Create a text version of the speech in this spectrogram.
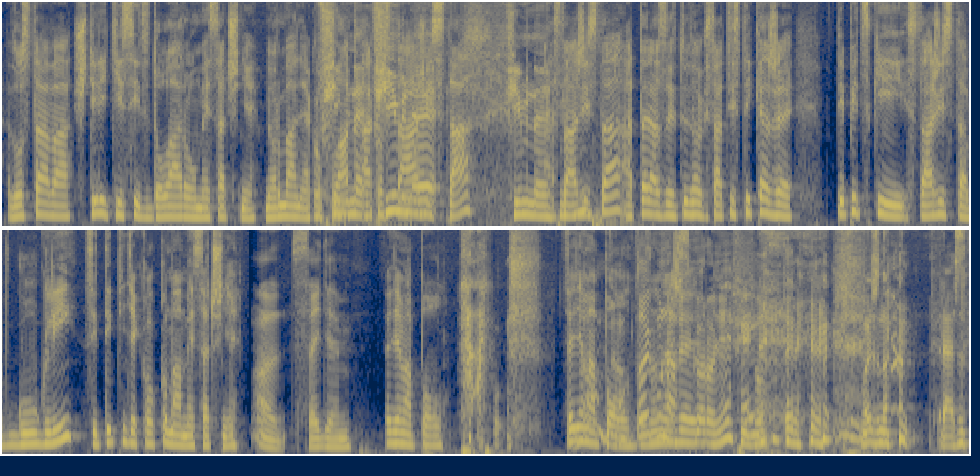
a dostáva 4000 dolárov mesačne. Normálne ako, Všimné, plat, ako všimné. stážista. Všimné. A stážista. A teraz je tu no statistika, že typický stážista v Google si typnite, koľko má mesačne. A, sedem. 7,5. 7,5. No, no, to je u nás skoro, nie, FIFO? Možno raz.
